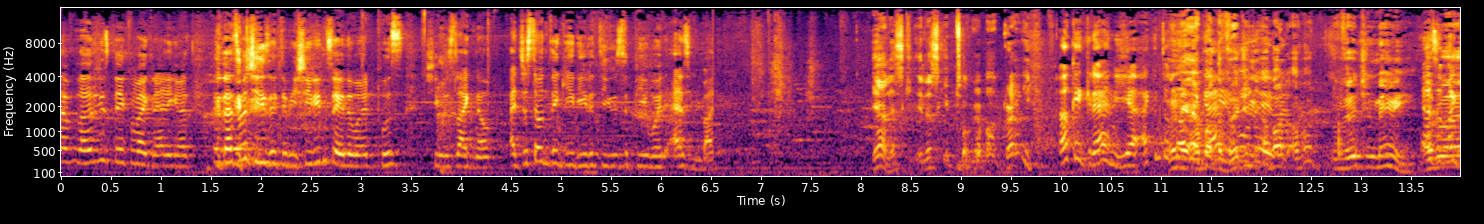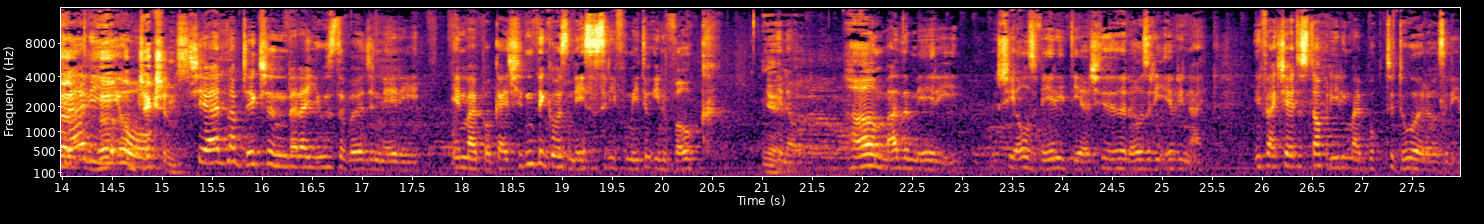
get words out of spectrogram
have a lot of respect for my granny guys. But that's what she said to me. She didn't say the word puss. She was like, no, I just don't think you needed to use the p word as much. Yeah, let's let's keep talking about Granny. Okay, granny. Yeah, I can talk oh, Okay, about, about the granny all Virgin day, about about the Virgin Mary. Yeah, so What my were her- granny, her oh, objections. She had an objection that I used the Virgin Mary in my book. I, she didn't think it was necessary for me to invoke, Yeah. you know, her Mother Mary, who she holds very dear. She does a rosary every night. In fact, she had to stop reading my book to do a rosary,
